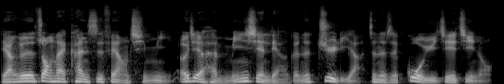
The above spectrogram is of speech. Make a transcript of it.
两个人的状态看似非常亲密，而且很明显两个人的距离啊真的是过于接近哦。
